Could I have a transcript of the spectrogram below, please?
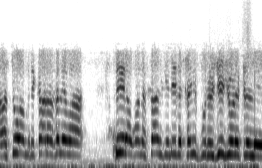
ناتو امریکا راغلې وه ډېر افغانستان کې ډېرې قوي پروژې جوړې کړلې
